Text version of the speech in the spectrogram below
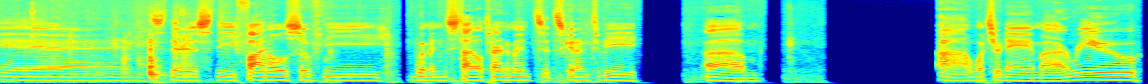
And there's the finals of the women's title tournament. It's going to be, um, uh, what's her name? Uh, Ryu.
